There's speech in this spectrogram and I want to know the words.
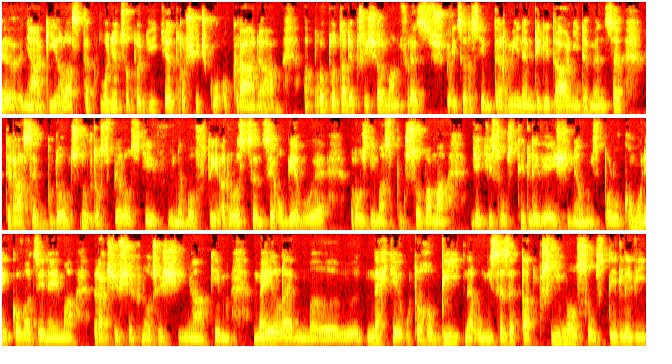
e, nějaký hlas, tak o něco to dítě trošičku okrádám. A proto tady přišel Manfred Špice s tím termínem digitální demence, která se v budoucnu, v dospělosti nebo v té adolescenci objevuje různýma způsobama. Děti jsou stydlivější, neumí spolu komunikovat s jinýma, radši všechno řeší nějakým mailem, eh, nechtějí u toho být, neumí se zeptat přímo, jsou stydliví.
